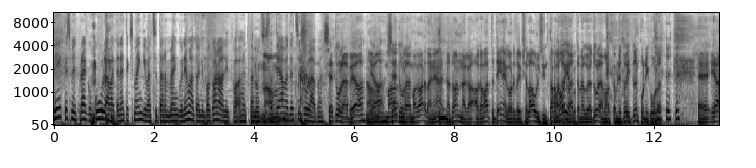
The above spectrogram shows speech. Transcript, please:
Need, kes meid praegu kuulavad ja näiteks mängivad seda mängu, nemad on juba kanalit vahetanud, sest No, nad teavad, et see tuleb. see tuleb ja no, ja ma, see tuleb. ma kardan jah, et nad on, aga, aga vaata, teinekord võib see laul sind aga me tabada nagu. hoiatame, kui ta tulema hakkab, nii et võid lõpuni kuulata. ja,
